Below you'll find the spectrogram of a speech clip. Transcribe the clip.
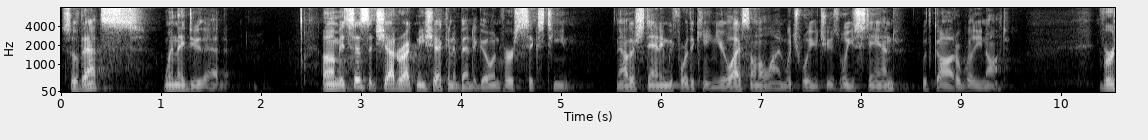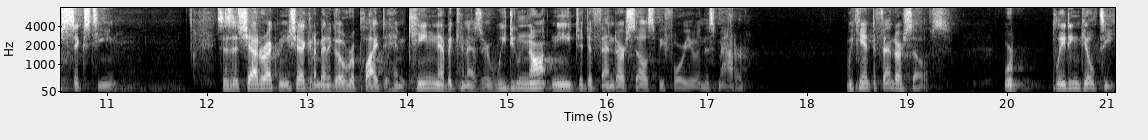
So that's when they do that. Um, it says that Shadrach, Meshach, and Abednego in verse 16. Now they're standing before the king. Your life's on the line. Which will you choose? Will you stand with God or will you not? Verse 16 says that Shadrach, Meshach, and Abednego replied to him, King Nebuchadnezzar, we do not need to defend ourselves before you in this matter. We can't defend ourselves. We're pleading guilty.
